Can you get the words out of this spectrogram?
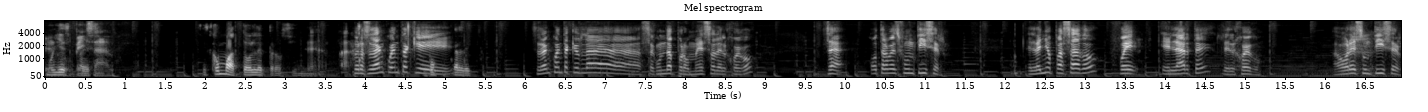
Muy pesado. Es como Atole, pero sin. Pero se dan cuenta que. ¿Se dan cuenta que es la segunda promesa del juego? O sea, otra vez fue un teaser. El año pasado fue el arte del juego. Ahora es un teaser.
